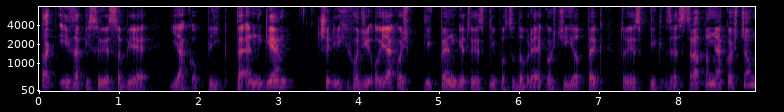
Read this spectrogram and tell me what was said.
Tak, i zapisuję sobie jako plik PNG, czyli chodzi o jakość. Plik PNG to jest plik po prostu dobrej jakości, JPEG to jest plik ze stratną jakością.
